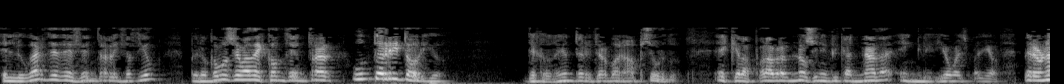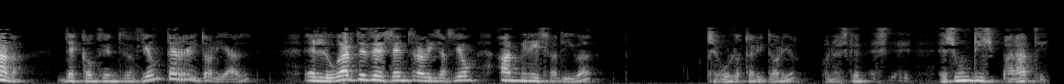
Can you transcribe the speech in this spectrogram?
en lugar de descentralización. Pero ¿cómo se va a desconcentrar un territorio? Desconcentración territorial, bueno, absurdo. Es que las palabras no significan nada en el idioma español. Pero nada, desconcentración territorial en lugar de descentralización administrativa, según los territorios. Bueno, es que es, un disparate,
